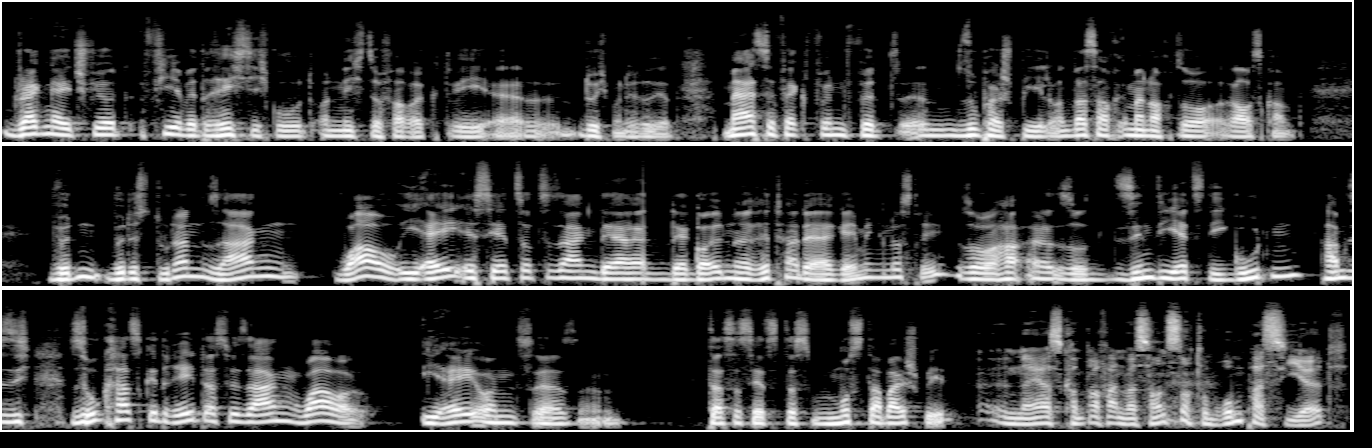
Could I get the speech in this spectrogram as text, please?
Dragon Age 4, wird richtig gut und nicht so verrückt wie äh, durchmonetarisiert. Mass Effect 5 wird ein super Spiel und was auch immer noch so rauskommt. Würden, würdest du dann sagen, wow, EA ist jetzt sozusagen der, der goldene Ritter der Gaming-Industrie? So, also sind die jetzt die Guten? Haben sie sich so krass gedreht, dass wir sagen, wow, EA und äh, das ist jetzt das Musterbeispiel? Naja, es kommt drauf an, was sonst noch drumherum passiert.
